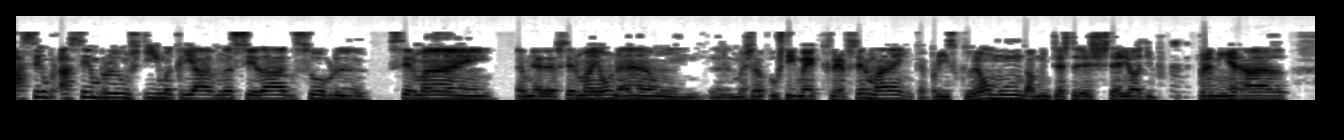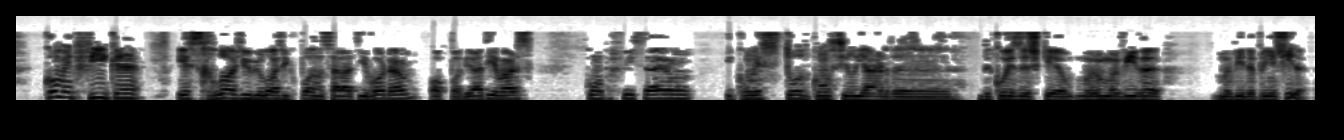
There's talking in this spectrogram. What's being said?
há sempre, há sempre um estigma criado na sociedade sobre ser mãe, a mulher deve ser mãe ou não, eh, mas o estigma é que deve ser mãe, que é para isso que é o mundo, há muito este, este estereótipo para mim errado. Como é que fica esse relógio biológico que pode estar ativo ou não, ou que pode ir ativar-se, com a profissão e com esse todo conciliar de, de coisas que é uma, uma vida uma vida preenchida?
